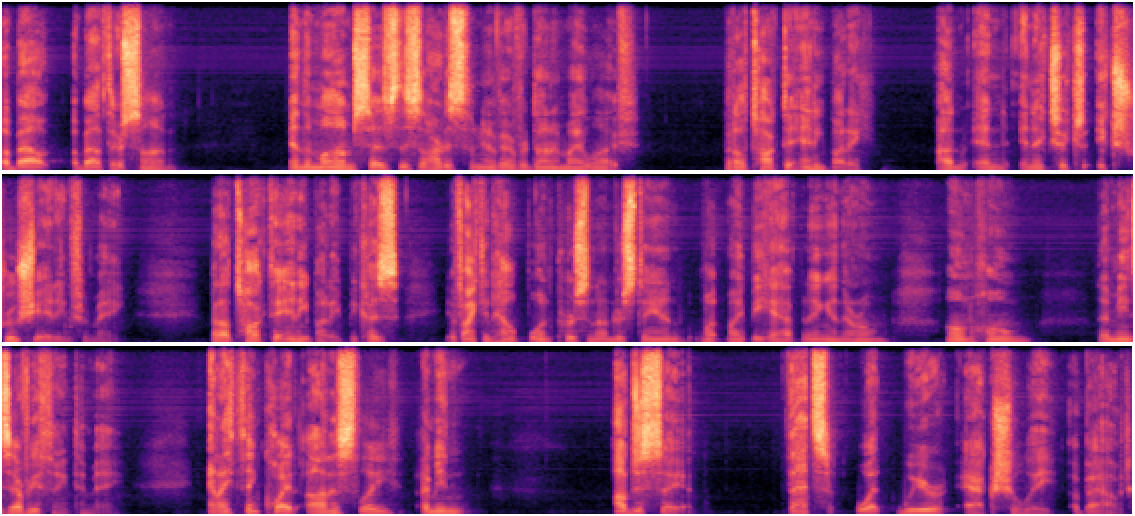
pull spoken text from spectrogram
About about their son. And the mom says, This is the hardest thing I've ever done in my life. But I'll talk to anybody. Um, and, and it's ex- excruciating for me. But I'll talk to anybody because if I can help one person understand what might be happening in their own own home, that means everything to me. And I think, quite honestly, I mean, I'll just say it. That's what we're actually about.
